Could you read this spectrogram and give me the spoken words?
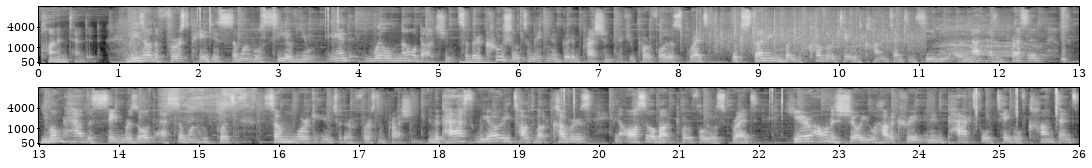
pun intended. These are the first pages someone will see of you and will know about you, so they're crucial to making a good impression. If your portfolio spreads look stunning, but your cover, table of contents, and CV are not as impressive, you won't have the same result as someone who puts some work into their first impression. In the past, we already talked about covers and also about portfolio spreads. Here, I want to show you how to create an impactful table of contents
